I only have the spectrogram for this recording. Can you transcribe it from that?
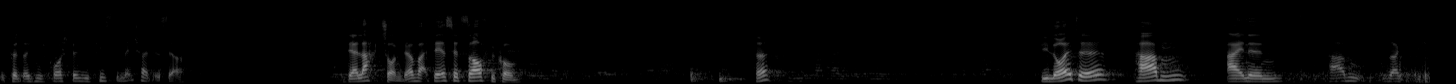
Ihr könnt euch nicht vorstellen, wie fies die Menschheit ist, ja. Der lacht schon, der, der ist jetzt draufgekommen. Die Leute haben einen, haben gesagt, ich,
